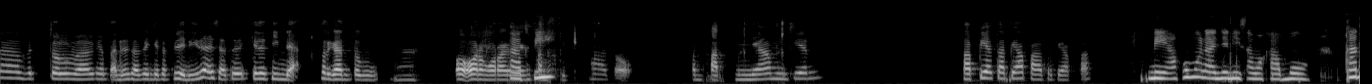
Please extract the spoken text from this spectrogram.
Nah, betul banget. Ada saatnya kita diri, ada saatnya kita tidak. Tergantung nah. orang-orang tapi... yang kita atau tempatnya mungkin. Tapi ya, tapi apa? Tapi apa? Nih, aku mau nanya nih sama kamu. Kan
